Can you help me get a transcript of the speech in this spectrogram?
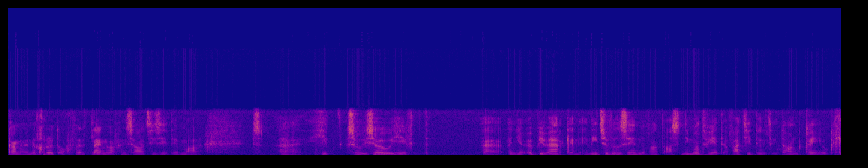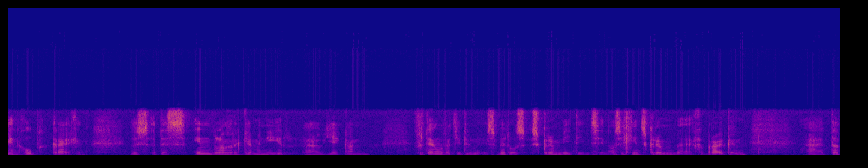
in een groot of een kleine organisatie zitten, maar uh, je, sowieso heeft in je uppie werken niet zoveel zin, want als niemand weet wat je doet, dan kan je ook geen hulp krijgen. Dus het is een belangrijke manier uh, hoe je kan vertellen wat je doet, is middels Scrum meetings. En als je geen Scrum uh, gebruiken, dat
